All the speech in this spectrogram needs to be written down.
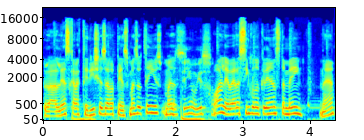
ela lê as características ela pensa, mas eu tenho isso, mas eu tenho isso. Olha, eu era assim quando criança também, né?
